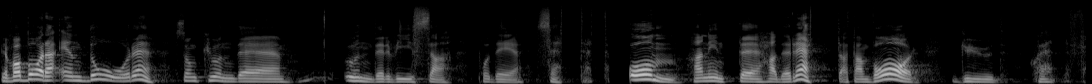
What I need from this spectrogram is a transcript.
Det var bara en dåre som kunde undervisa på det sättet. Om han inte hade rätt, att han var Gud själv.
